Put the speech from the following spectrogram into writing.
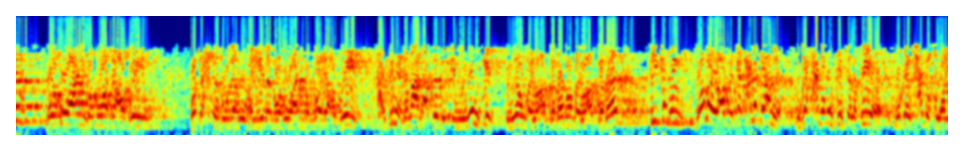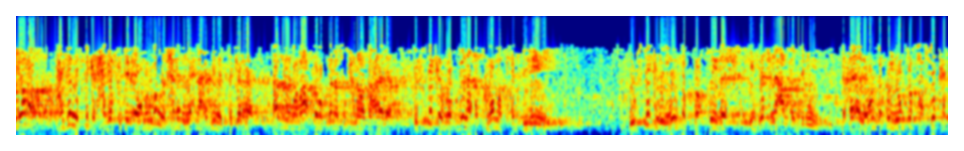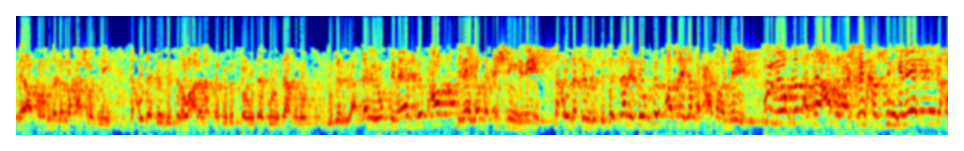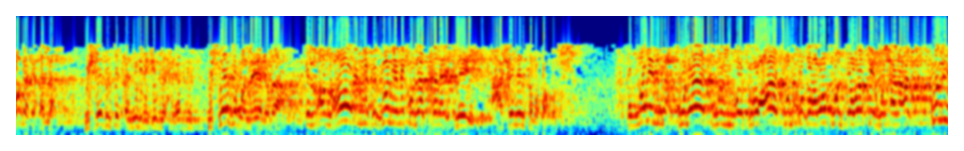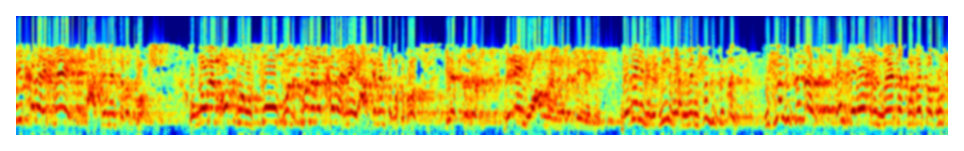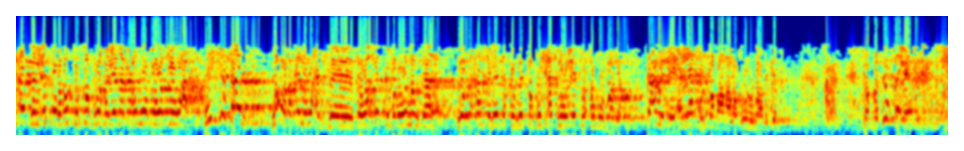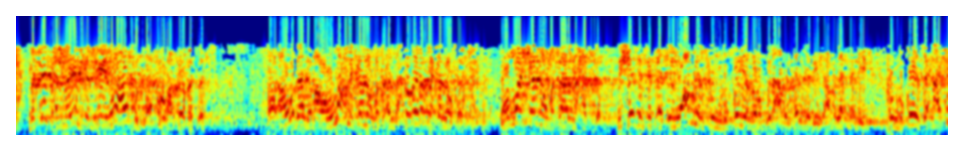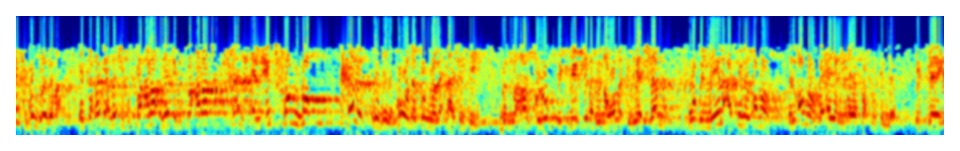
وهو عند الله عظيم. وتحسبونه هينا وهو عند الله عظيم. عايزين يا جماعة نعتبر إن ممكن انهما يعذبان وما يعذبان؟ في كبير وما يعذب؟ كانت حاجة سهلة. وكانت حاجة ممكن سلفيها وكانت حاجة صغيرة. عايزين نفتكر حاجات كتير قوي من ضمن الحاجات اللي إحنا عايزين نفتكرها قبل ما نعصي ربنا سبحانه وتعالى افتكر ربنا أكرمك قد إيه؟ وافتكر اللي أنت بتعطيه ده اداك نعم قد إيه؟ تخيل لو انت كل يوم تصحى الصبح تلاقي على الترابيزه جنبك 10 جنيه. تاخدها تنزل تروق على نفسك وتفطر وتاكل وتعمل وترجع. ثاني يوم تنام تصحى تلاقي جنبك 20 جنيه. تاخدها تنزل ثالث يوم تصحى تلاقي جنبك 10 جنيه. كل يوم تصحى تلاقي 10 20 50 جنيه. تاخدها تقلها مش لازم تسأل مين اللي يجيب لي الحاجات دي. مش لازم ولا إيه يا جماعة؟ الأنهار اللي في الدنيا دي كلها اتخلقت ليه؟ عشان انت ما تعطش امال المأكولات والمزروعات والخضروات والفواكه والأنعام؟ كل دي اتخلقت ليه؟ عشان انت ما تجوعش. امال القطن والصوف كل ده اتخلق ليه؟ عشان انت ما تبردش يا سلام. ده إيه المعاملة الملكية دي؟ ده مين اللي مين اللي بيعمل مش لازم تسأل. مش لازم تسأل. انت داخل بيتك والبيت ما فيهوش أكل لقيت ترابيزه السفره مليانة لحوم وفواكه. مش تسأل. مره بكلم واحد في سواق تاكسي فبقول له انت لو دخلت بيتك والبيت ما فيهوش أكل ولقيت لحوم وفواكه تعمل إيه؟ قال اكل طبعا على طول وبعد كده. طب ما تسأل يا أخي. ما تسأل ما يمكن فيه. لا اكل اكل وبعد كده بسال آه هو ده يا جماعة والله إحنا كلنا وما سالنا طب إيه رايك كلنا وسالنا والله كلنا وما سالنا حتى. مش لازم تسال المعاملة الفندقية اللي ربنا عملها لنا دي عملها لنا ليه فندقية إزاي إحنا عايشين في فندق يا جماعة. أنت فجأة ماشي في الصحراء ماشي في الصحراء فجاه لقيت فندق خمس نجوم هو ده الفندق اللي إحنا عايشين فيه. بالنهار كلوب كبير كده بينور لك اللي هي الشمس وبالليل عارفين القمر. القمر ده إيه من آيات رحمة الله. إزاي؟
